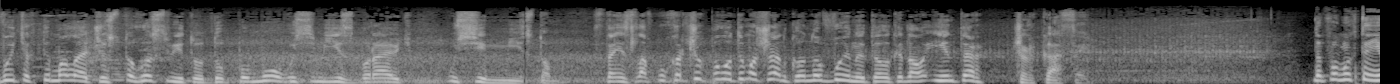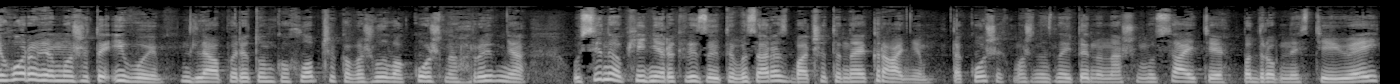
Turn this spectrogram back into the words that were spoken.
витягти малечу з того світу, допомогу сім'ї збирають усім містом. Станіслав Кухарчук, Павло Тимошенко. Новини телеканал Інтер. Черкаси. Допомогти Єгорові можете і ви. Для порятунку хлопчика важлива кожна гривня. Усі необхідні реквізити ви зараз бачите на екрані. Також їх можна знайти на нашому сайті подробності.ua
